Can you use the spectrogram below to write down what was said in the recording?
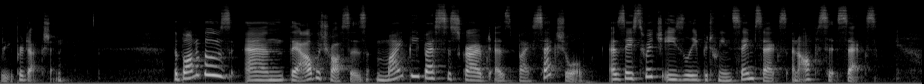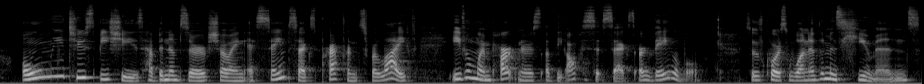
reproduction. The bonobos and the albatrosses might be best described as bisexual, as they switch easily between same sex and opposite sex. Only two species have been observed showing a same sex preference for life, even when partners of the opposite sex are available. So, of course, one of them is humans,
